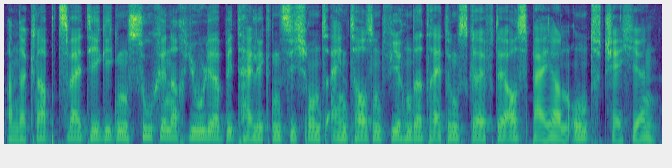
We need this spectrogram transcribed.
An der knapp zweitägigen Suche nach Julia beteiligten sich rund 1400 Rettungskräfte aus Bayern und Tschechien.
